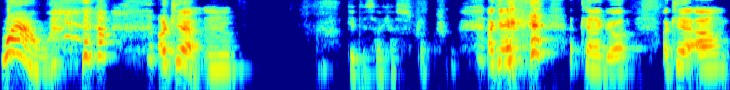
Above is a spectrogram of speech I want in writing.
Wow! okay, mh. Mm. Geht jetzt, habe ich das Blatt gesprochen. Okay, hat keiner gehört. Okay, ähm.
